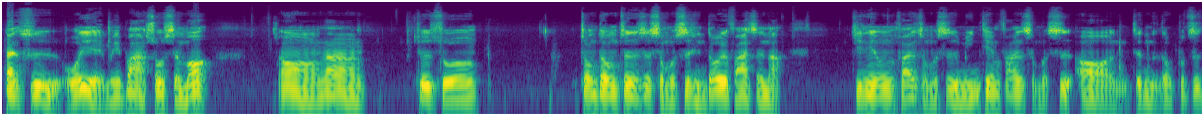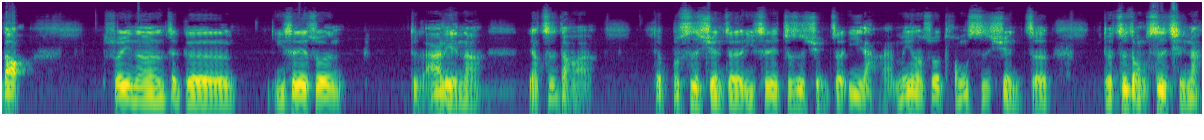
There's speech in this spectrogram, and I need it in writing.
但是我也没办法说什么哦。那就是说。中东真的是什么事情都会发生啊！今天发生什么事，明天发生什么事哦，你真的都不知道。所以呢，这个以色列说，这个阿联呐，要知道啊，这不是选择以色列，就是选择伊朗啊，没有说同时选择的这种事情呐。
